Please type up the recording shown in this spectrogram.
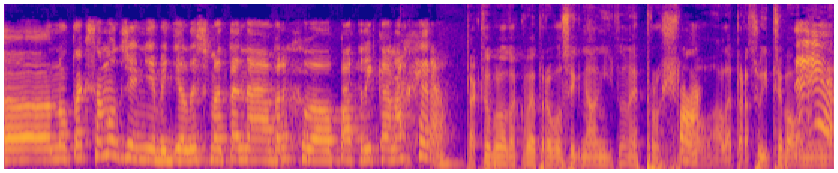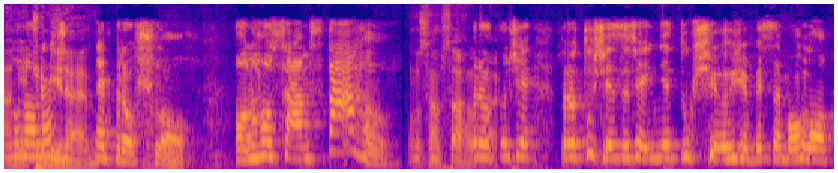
Uh, no tak samozřejmě, viděli jsme ten návrh eh, Patrika Nachera. Tak to bylo takové provosignální, to neprošlo, tak. ale pracují třeba ne, oni na něčem jiném. neprošlo. On ho sám stáhl. On ho sám stáhl, protože, protože zřejmě tušil, že by se mohlo uh,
